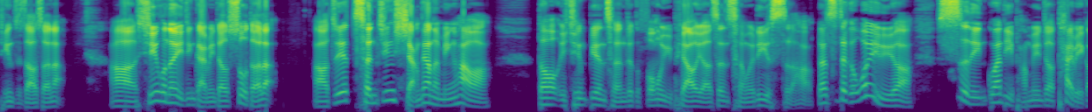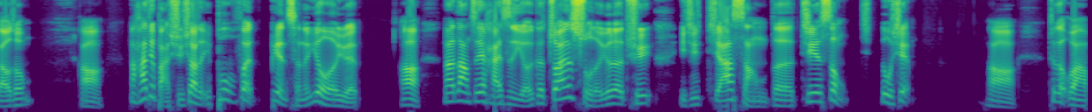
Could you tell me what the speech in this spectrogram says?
停止招生了啊！西湖呢已经改名叫树德了啊！这些曾经响亮的名号啊，都已经变成这个风雨飘摇，甚至成为历史了哈。但是这个位于啊士林官邸旁边叫太北高中啊，那他就把学校的一部分变成了幼儿园啊，那让这些孩子有一个专属的游乐区以及家长的接送路线啊，这个哇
